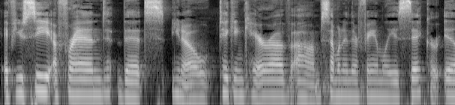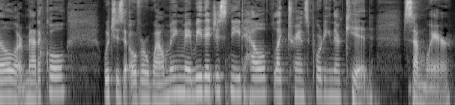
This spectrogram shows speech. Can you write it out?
If you see a friend that's, you know, taking care of um, someone in their family is sick or ill or medical, which is overwhelming, maybe they just need help like transporting their kid somewhere.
